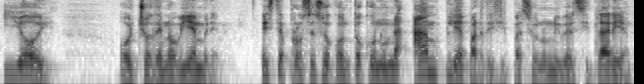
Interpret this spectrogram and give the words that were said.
y hoy, 8 de noviembre. Este proceso contó con una amplia participación universitaria.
